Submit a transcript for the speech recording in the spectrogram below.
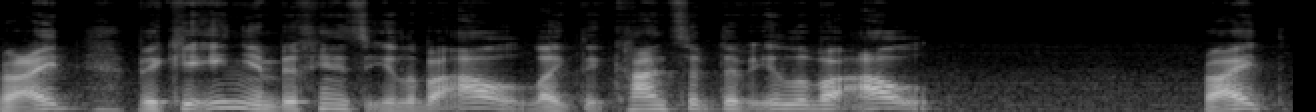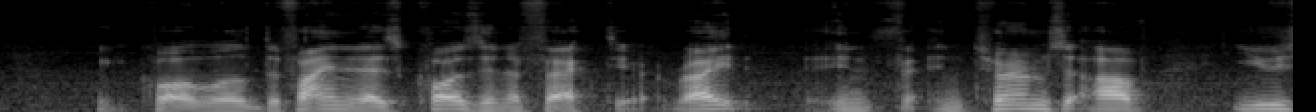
right? Like the concept of ilaba'al, right? We we'll define it as cause and effect here, right? In, in terms of you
